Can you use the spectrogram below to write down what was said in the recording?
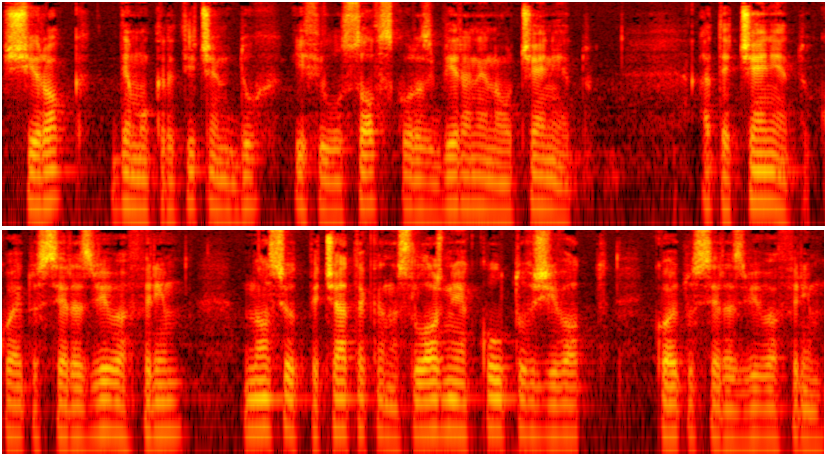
широк демократичен дух и философско разбиране на учението. А течението, което се развива в Рим, носи отпечатъка на сложния култов живот, който се развива в Рим.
